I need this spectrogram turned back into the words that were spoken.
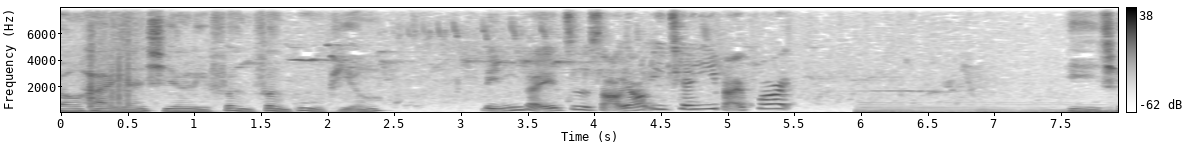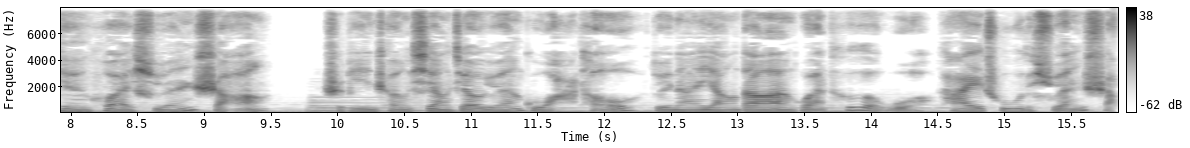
张海岩心里愤愤不平。林北至少要一千一百块，一千块悬赏。是滨城橡胶园寡头对南洋档案馆特务开出的悬赏，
